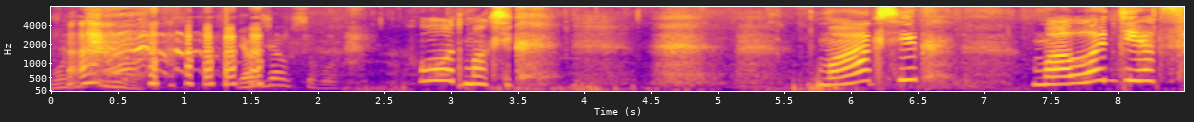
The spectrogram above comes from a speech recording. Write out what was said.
можна поміряти. Я взяв з собою. От Максик. Максик, молодець.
